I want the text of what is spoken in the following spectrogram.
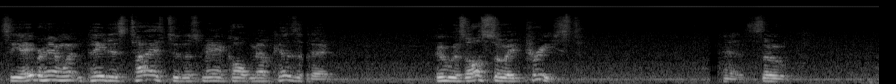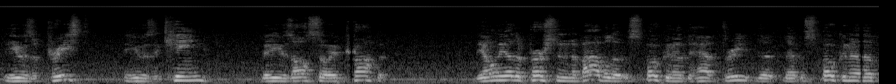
See, Abraham went and paid his tithes to this man called Melchizedek, who was also a priest. And so he was a priest, he was a king, but he was also a prophet. The only other person in the Bible that was spoken of to have three that, that was spoken of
